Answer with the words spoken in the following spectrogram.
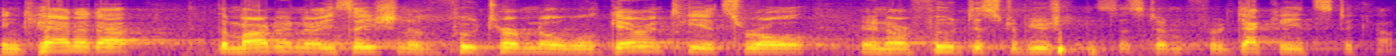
in Canada. The modernization of the food terminal will guarantee its role in our food distribution system for decades to come.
